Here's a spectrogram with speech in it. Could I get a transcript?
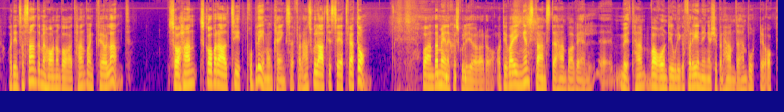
Och det intressanta med honom var att han var en kverulant. Så han skapade alltid problem omkring sig för han skulle alltid säga tvärtom vad andra människor skulle göra då. Och det var ingenstans där han var väl eh, mött. Han var runt i olika föreningar i Köpenhamn där han bodde och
